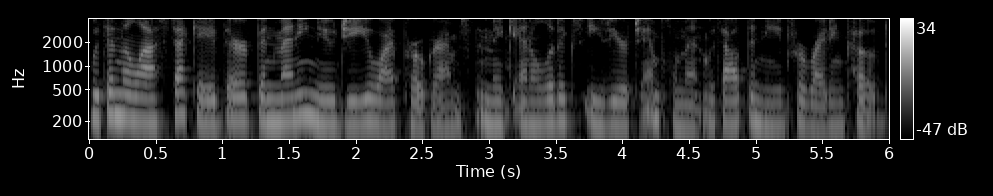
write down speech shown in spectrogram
Within the last decade, there have been many new GUI programs that make analytics easier to implement without the need for writing code.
